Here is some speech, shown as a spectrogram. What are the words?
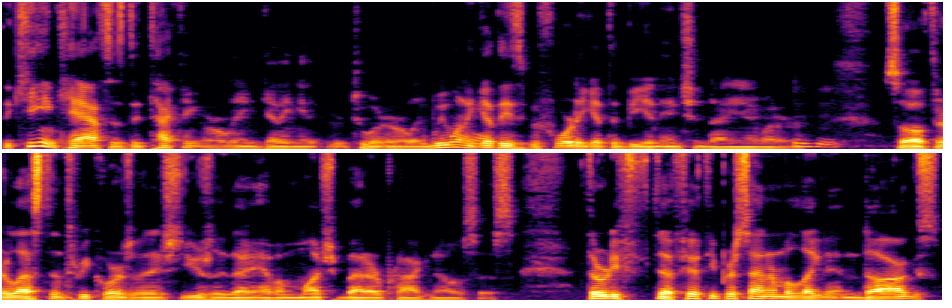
the key in cats is detecting early and getting it to it early. We want to get these before they get to be an inch in diameter. So if they're less than three quarters of an inch, usually they have a much better prognosis. 30 to 50% are malignant in dogs.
